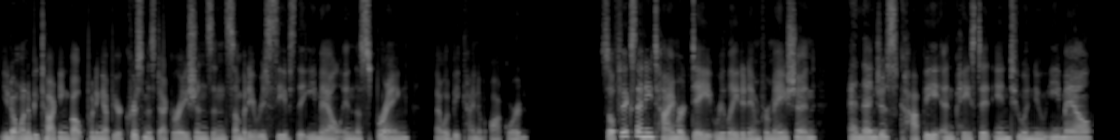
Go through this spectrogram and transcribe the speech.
You don't want to be talking about putting up your Christmas decorations and somebody receives the email in the spring. That would be kind of awkward. So fix any time or date related information and then just copy and paste it into a new email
